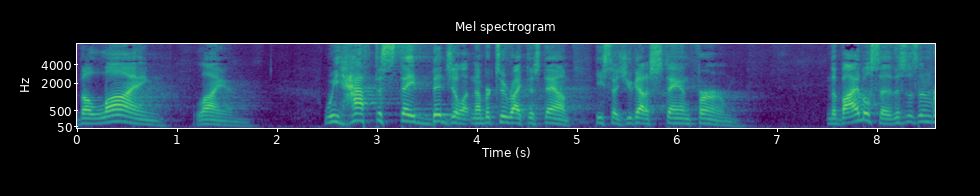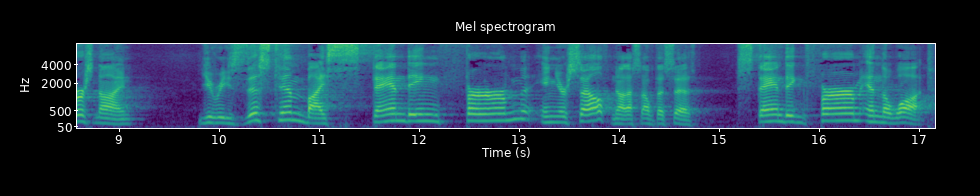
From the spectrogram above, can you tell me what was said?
the lying lion. We have to stay vigilant. Number two, write this down. He says, You got to stand firm. The Bible says, this is in verse 9, you resist him by standing firm in yourself. No, that's not what that says. Standing firm in the what?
